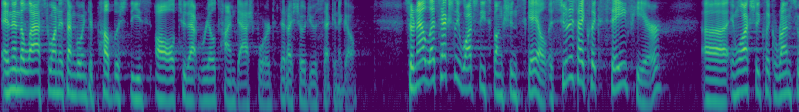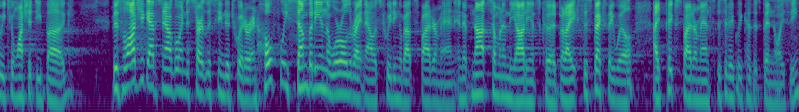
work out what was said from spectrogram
And then the last one is I'm going to publish these all to that real-time dashboard that I showed you a second ago. So now let's actually watch these functions scale. As soon as I click Save here, uh, and we'll actually click Run so we can watch it debug, this logic app's now going to start listening to Twitter, and hopefully somebody in the world right now is tweeting about Spider-Man, and if not, someone in the audience could, but I suspect they will. I picked Spider-Man specifically because it's been noisy.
